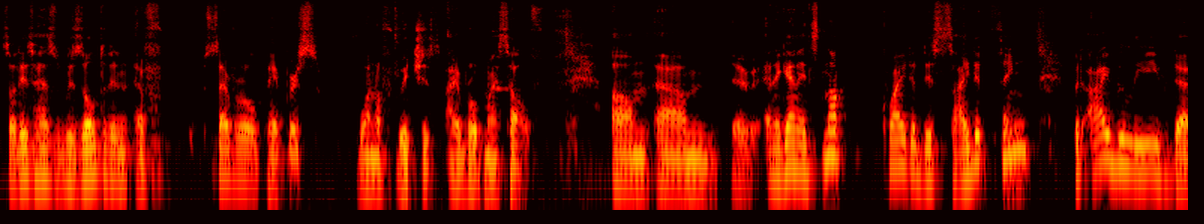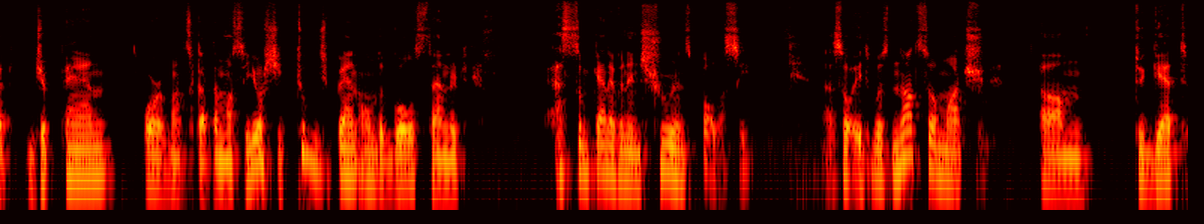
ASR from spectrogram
So this has resulted in f- several papers, one of which is I wrote myself. Um, um, uh, and again, it's not quite a decided thing, but I believe that Japan or Matsukata Masayoshi took Japan on the gold standard as some kind of an insurance policy. Uh, so it was not so much um, to get,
